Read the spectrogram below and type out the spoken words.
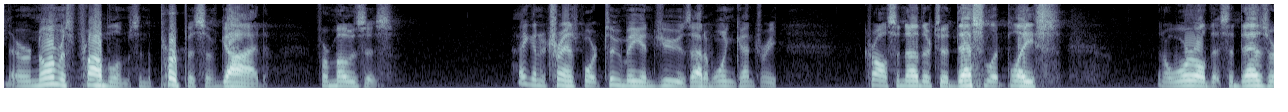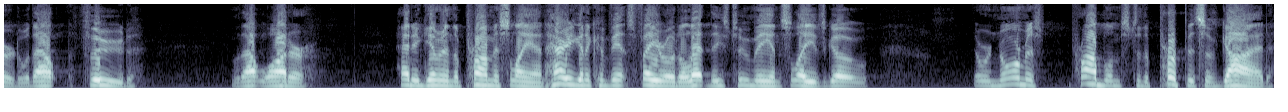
There are enormous problems in the purpose of God for Moses. How are you going to transport two million Jews out of one country, across another to a desolate place in a world that's a desert without food, without water? How do you get them in the promised land? How are you going to convince Pharaoh to let these two million slaves go? There were enormous problems to the purpose of God.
